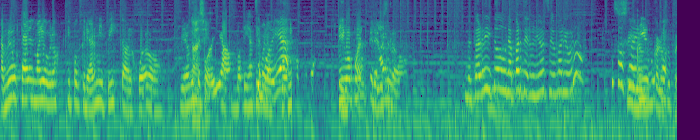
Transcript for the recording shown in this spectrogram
A mí me gustaba en el Mario Bros. tipo crear mi pista del juego. Vieron que Ah, se sí. podía. Vos tenías ¿Se tipo la podía? y- Sí, ¿En vos cuál? Me perdí toda una parte del universo de Mario Bros. ¿Qué pasó Sí, ahí? no, nunca lo supe.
